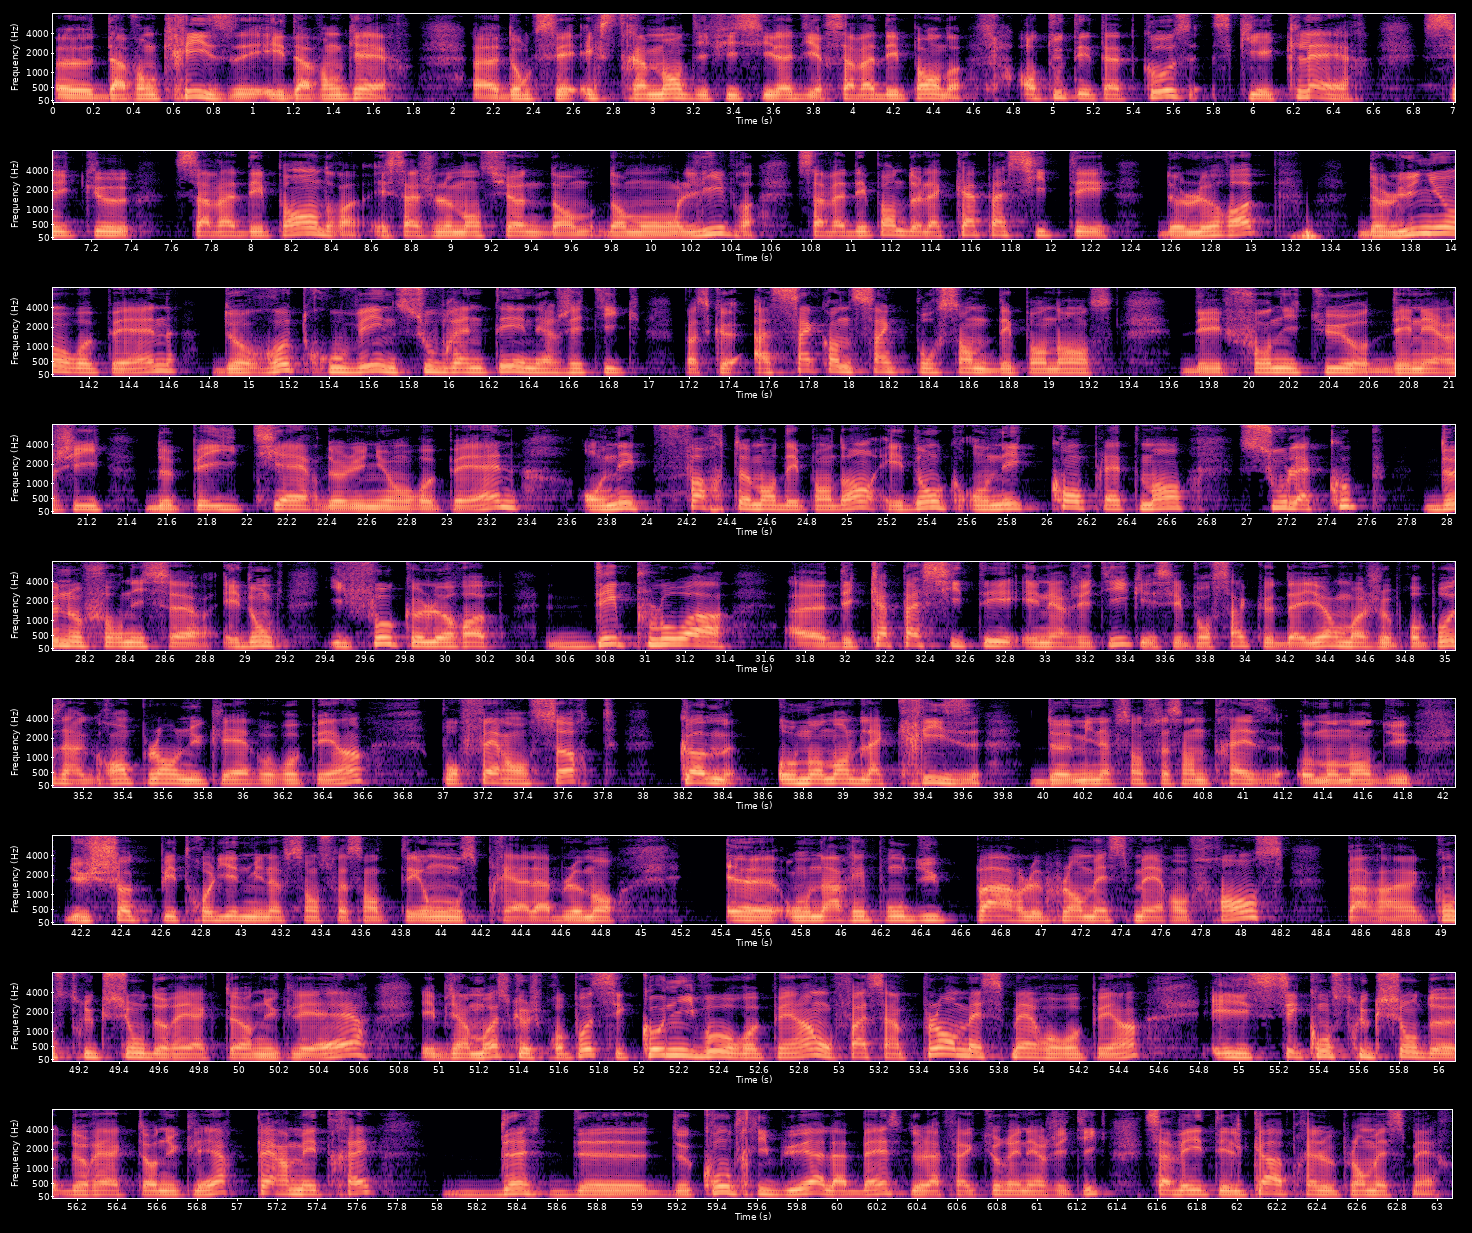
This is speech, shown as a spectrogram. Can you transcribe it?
d'avant-crise et d'avant-guerre. donc, c'est extrêmement difficile à dire. Ça va dépendre. En tout état de cause, ce qui est clair, c'est que ça va dépendre, et ça je le mentionne dans, dans mon livre, ça va dépendre de la capacité de l'Europe de l'Union européenne de retrouver une souveraineté énergétique. Parce qu'à 55% de dépendance des fournitures d'énergie de pays tiers de l'Union européenne, on est fortement dépendant et donc on est complètement sous la coupe de nos fournisseurs. Et donc, il faut que l'Europe déploie euh, des capacités énergétiques. Et c'est pour ça que d'ailleurs, moi, je propose un grand plan nucléaire européen pour faire en sorte comme au moment de la crise de 1973, au moment du, choc pétrolier de 1971 préalablement, euh, on a répondu par le plan Mesmer en France, par la construction de réacteurs nucléaires. Eh bien, moi, ce que je propose, c'est qu'au niveau européen, on fasse un plan Mesmer européen et ces constructions de, réacteurs nucléaires permettraient de, de, contribuer à la baisse de la facture énergétique. Ça avait été le cas après le plan Mesmer.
